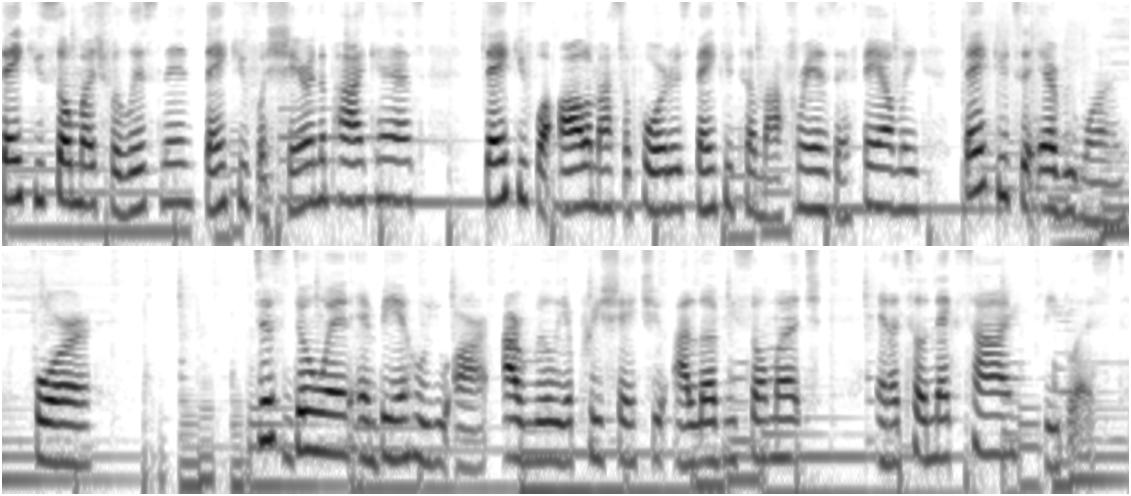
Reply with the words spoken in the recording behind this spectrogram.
Thank you so much for listening. Thank you for sharing the podcast. Thank you for all of my supporters. Thank you to my friends and family. Thank you to everyone for just doing and being who you are. I really appreciate you. I love you so much. And until next time, be blessed.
